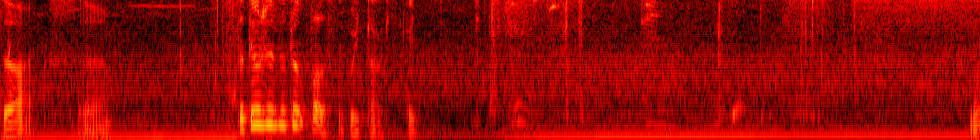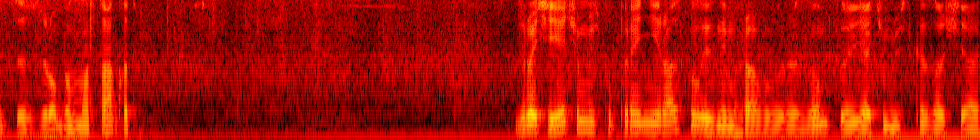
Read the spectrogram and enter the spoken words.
Так. Та ти вже задолбав з такою тактикою. Ну, це зробимо так от. До речі, я чомусь попередній раз, коли з ним грав разом, то я чомусь сказав, що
